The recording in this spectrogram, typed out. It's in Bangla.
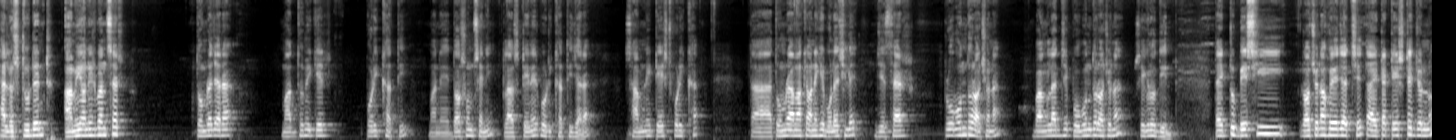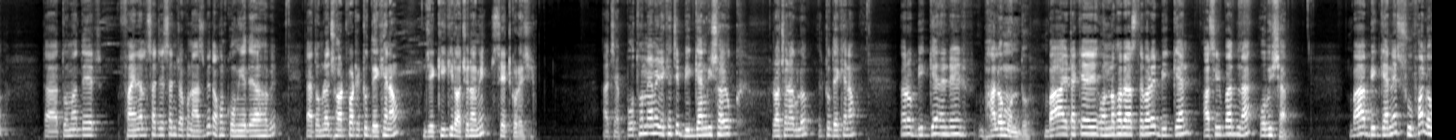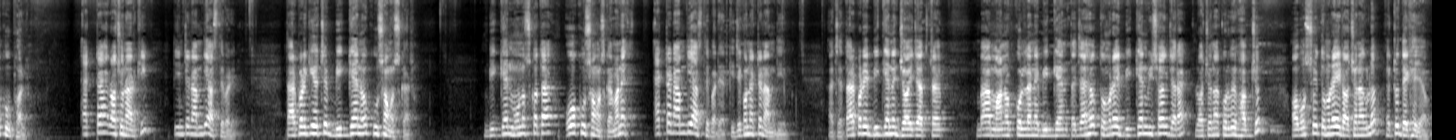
হ্যালো স্টুডেন্ট, আমি অনির্বাণ স্যার। তোমরা যারা মাধ্যমিকের পরীক্ষার্থী মানে দশম শ্রেণি, ক্লাস টেনের পরীক্ষার্থী যারা, সামনে টেস্ট পরীক্ষা, তা তোমরা আমাকে অনেকে বলেছিলে যে স্যার প্রবন্ধ রচনা, বাংলার যে প্রবন্ধ রচনা, সেগুলো দিন। তা একটু বেশি রচনা হয়ে যাচ্ছে, তা এটা টেস্টের জন্য। তা তোমাদের ফাইনাল সাজেশন যখন আসবে, তখন কমিয়ে দেওয়া হবে। তা তোমরা ঝটপট একটু দেখে নাও যে কী কী রচনা আমি সেট করেছি। আচ্ছা প্রথমে আমি রেখেছি বিজ্ঞান বিষয়ক রচনাগুলো। একটু দেখে নাও। ধরো বিজ্ঞানের ভালো মন্দ, বা এটাকে অন্যভাবে আসতে পারে, বিজ্ঞান আশীর্বাদ না অভিশাপ, বা বিজ্ঞানের সুফল ও কুফল। একটা রচনা আর কি, তিনটে নাম দিয়ে আসতে পারে। তারপরে কি হচ্ছে? বিজ্ঞান ও কুসংস্কার। বিজ্ঞান মনস্কতা ও কুসংস্কার মানে একটা নাম দিয়ে আসতে পারে আর কি যে কোনো একটা নাম দিয়ে। আচ্ছা তারপরে বিজ্ঞানের জয়যাত্রা বা মানব কল্যাণে বিজ্ঞান। তা যাই হোক, তোমরা এই বিজ্ঞান বিষয়ক যারা রচনা করবে ভাবছ, অবশ্যই তোমরা এই রচনাগুলো একটু দেখে যাও।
